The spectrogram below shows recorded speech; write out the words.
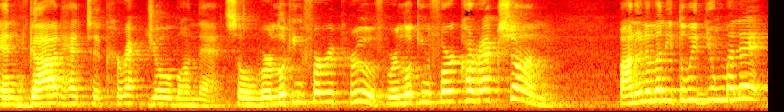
And God had to correct Job on that. So we're looking for reproof. We're looking for correction. Paano naman ituwid yung mali?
